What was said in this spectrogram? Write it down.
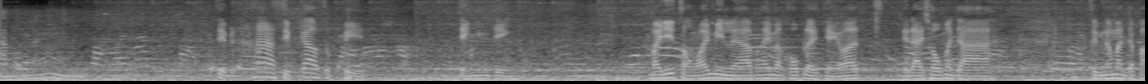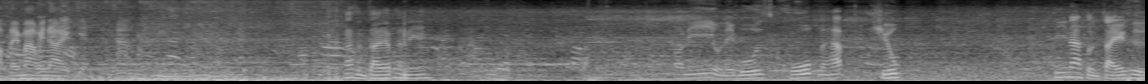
ครับผมสิบเป็นห้าสิบเก้าสปีด เจ๋งจริงๆใบดิส200 มิลเลยครับ ให้มาครบเลยเจ๋งว่าเสียดายโชคมันจะถึงน้ำมันจะปรับอะไรมากไม่ได้อืมน่าสนใจครับคันนี้ ตอนนี้อยู่ในบูธคูปนะครับคิวบที่น่าสนใจก็คือ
